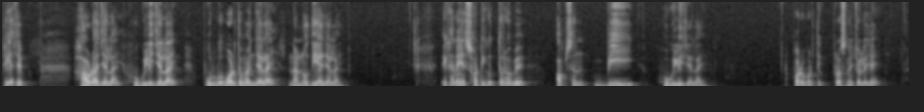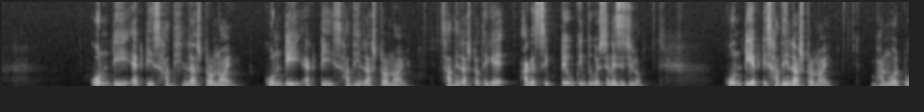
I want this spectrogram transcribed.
ঠিক আছে? হাওড়া জেলায়, হুগলি জেলায়, পূর্ব বর্ধমান জেলায় না নদিয়া জেলায়? এখানে সঠিক উত্তর হবে অপশান বি, হুগলি জেলায়। পরবর্তী প্রশ্নে চলে যাই। কোনটি একটি স্বাধীন রাষ্ট্র নয়? কোনটি একটি স্বাধীন রাষ্ট্র নয়? স্বাধীন রাষ্ট্র থেকে আগের শিফটেও কিন্তু কোয়েশ্চেন এসেছিল। কোনটি একটি স্বাধীন রাষ্ট্র নয়? ভানুয়াটু,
